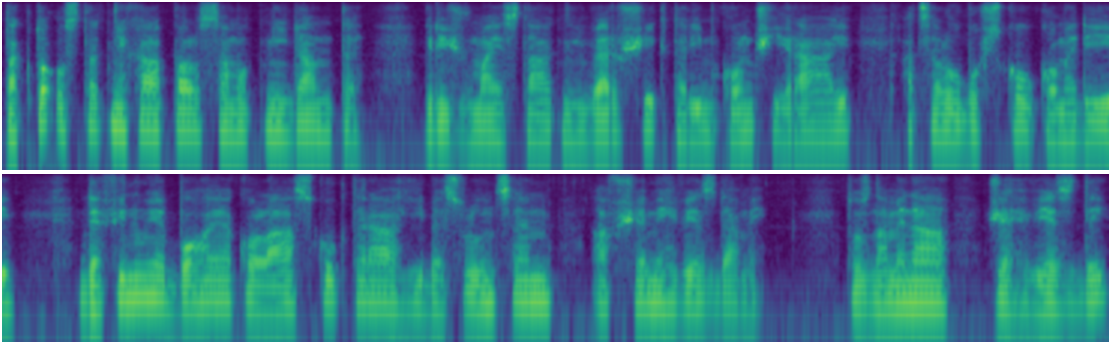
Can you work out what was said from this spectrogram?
Tak to ostatně chápal samotný Dante, když v majestátním verši, kterým končí ráj a celou božskou komedii, definuje Boha jako lásku, která hýbe sluncem a všemi hvězdami. To znamená, že hvězdy,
